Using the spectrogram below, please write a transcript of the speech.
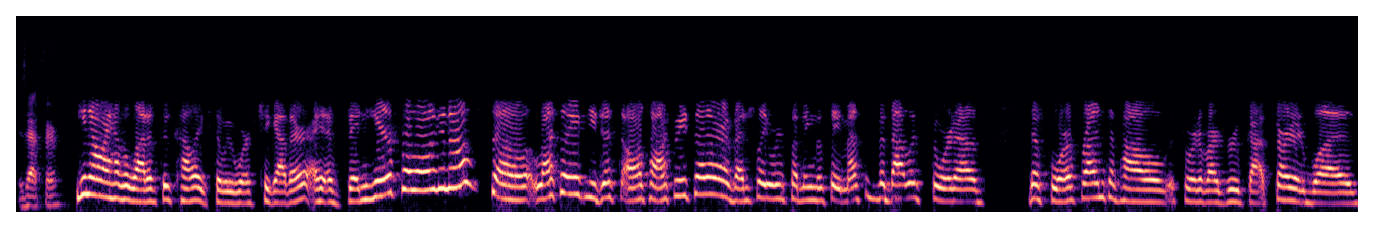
Is that fair? You know, I have a lot of good colleagues, so we work together. I have been here for long enough. So luckily, if you just all talk to each other, eventually we're sending the same message. But that was sort of the forefront of how sort of our group got started was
